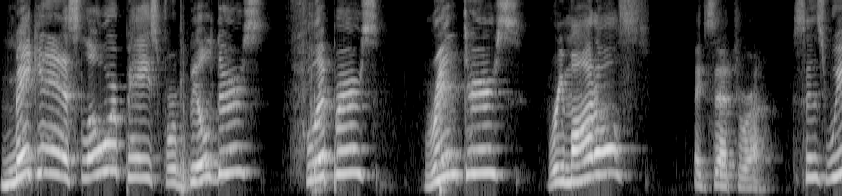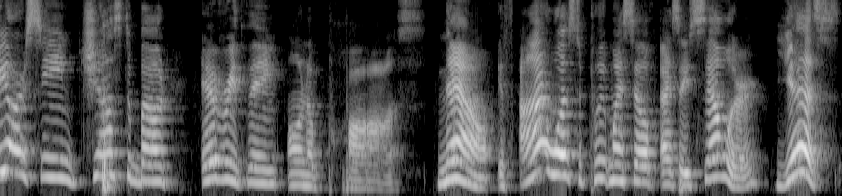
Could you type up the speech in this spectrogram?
making it a slower pace for builders, flippers, renters, remodels, etc. Since we are seeing just about everything on a pause. Now, if I was to put myself as a seller, yes,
